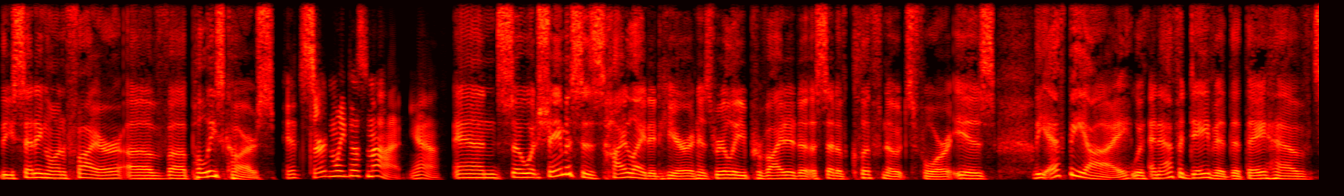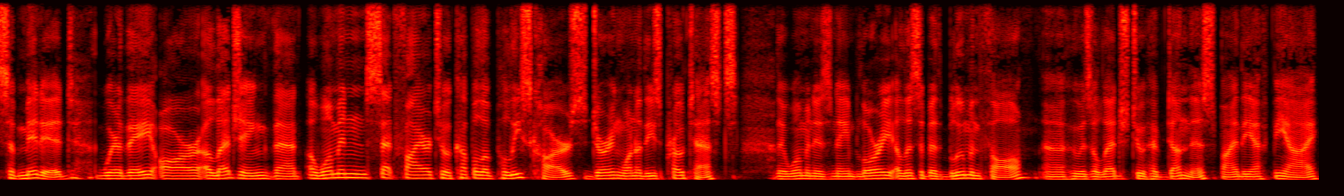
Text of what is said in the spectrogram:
the setting on fire of uh, police cars. It certainly does not. Yeah. And so, what Seamus has highlighted here and has really provided a set of cliff notes for is the FBI with an affidavit that they have submitted where they are alleging that a woman set fire to a couple of police cars during one of these protests. The woman is named Lori Elizabeth Blumenthal, uh, who is alleged to have done this by the FBI.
